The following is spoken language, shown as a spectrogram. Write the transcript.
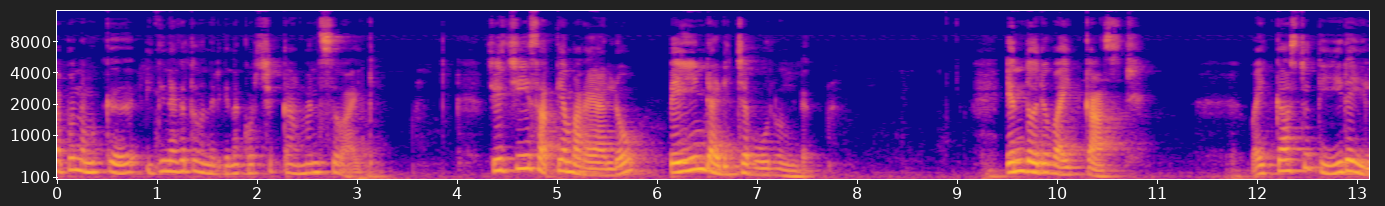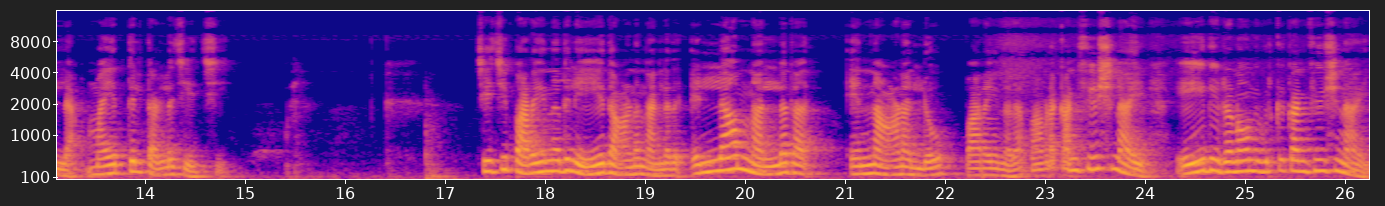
അപ്പം നമുക്ക് ഇതിനകത്ത് വന്നിരിക്കുന്ന കുറച്ച് കമൻസ് വായിക്കാം. ചേച്ചി സത്യം പറയാമല്ലോ പെയിന്റ് അടിച്ച പോലുണ്ട്. എന്തൊരു വൈറ്റ് കാസ്റ്റ് വൈറ്റ് കാസ്റ്റ് തീരെയില്ല. മയത്തിൽ തള്ളു ചേച്ചി. ചേച്ചി പറയുന്നതിൽ ഏതാണ് നല്ലത്? എല്ലാം നല്ലത് എന്നാണല്ലോ പറയുന്നത്. അപ്പം അവിടെ കൺഫ്യൂഷനായി ഏതിടണമെന്ന് ഇവർക്ക് കൺഫ്യൂഷനായി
